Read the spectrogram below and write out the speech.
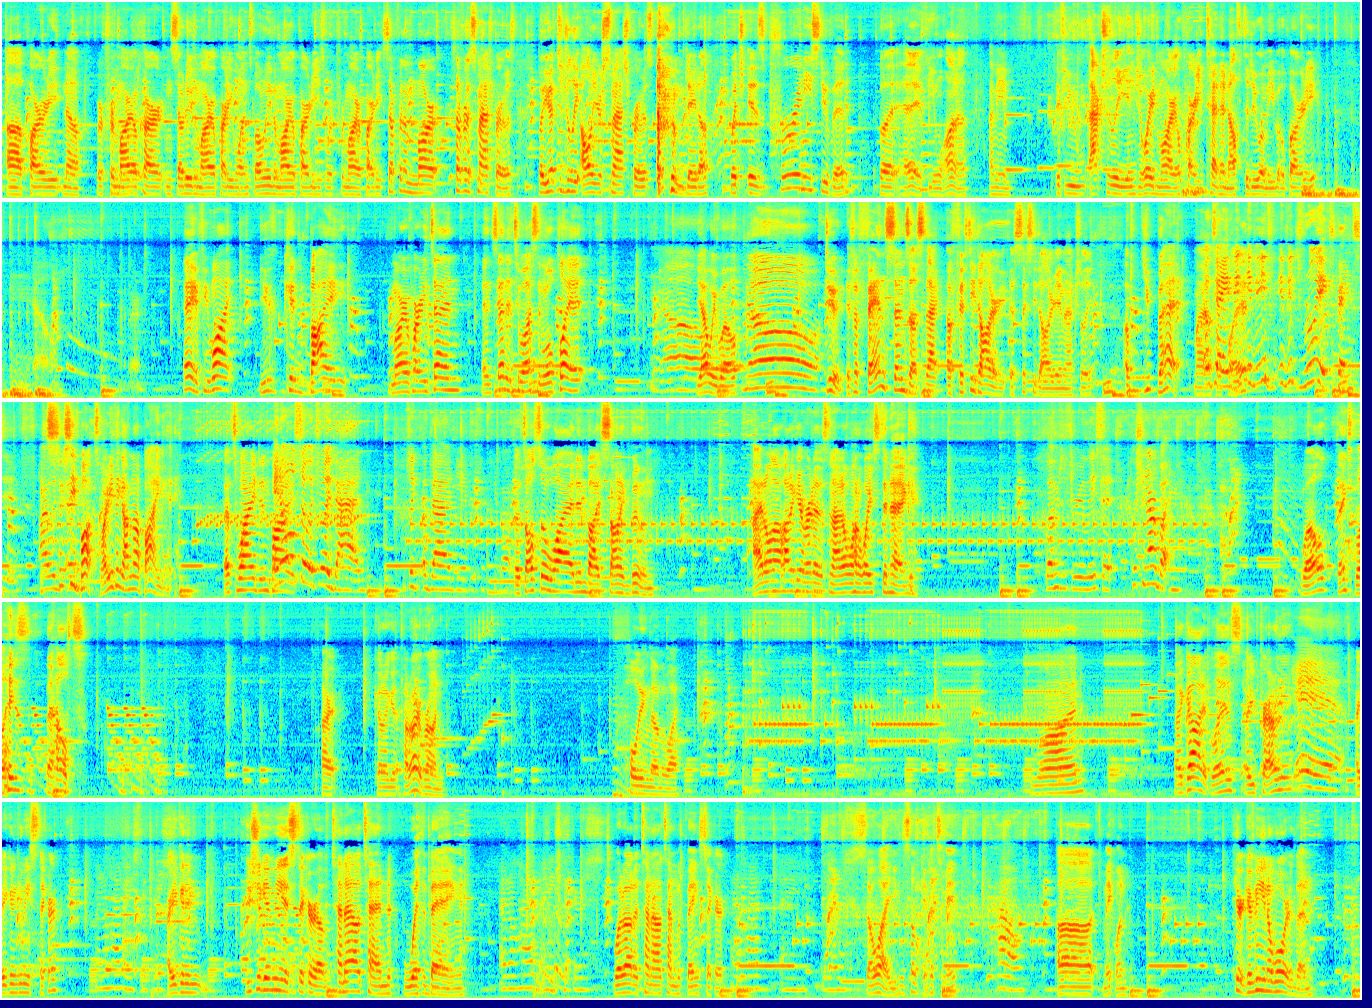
uh, Party. No, work for Mario Kart, and so do the Mario Party ones. But only the Mario parties work for Mario Party, except for the Mar, except for the Smash Bros. But you have to delete all your Smash Bros. data, which is pretty stupid. But hey, if you wanna, I mean, if you actually enjoyed Mario Party 10 enough to do Amiibo Party, No. hey, if you want, you could buy Mario Party 10 and send it to us, and we'll play it. No. Yeah, we will. No. Dude, if a fan sends us that a fifty dollar, a sixty dollar game actually, uh, you bet my ass Okay, will if, it, it. if, if, if it's really expensive, I It's would. sixty I- bucks. Why do you think I'm not buying it? That's why I didn't buy. And also, it's really bad. It's like a bad game for 50 bucks. That's also why I didn't buy Sonic Boom. I don't know how to get rid of this, and I don't want to waste an egg. Happens if you release it? Push an R button. Well, thanks, Blaze. That helps. Alright. Gotta get. How do I run? Holding down the Y. Come on. I got it, Blaze. Are you proud of me? Yeah. Are you gonna give me a sticker? I don't have any stickers. Are you gonna You should give me a sticker of 10 out of 10 with bang. I don't have any stickers. What about a 10 out of 10 with bang sticker? I don't have any. There's- So what? You can still give it to me. How? Uh, make one. Here, give me an award then. Uh,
